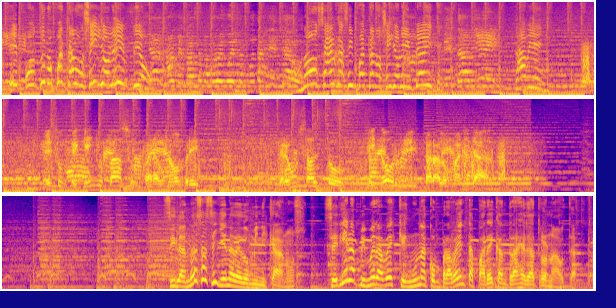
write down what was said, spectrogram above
Y ponte unos pantaloncillos limpios. No salgas sin pantaloncillo limpio, ¿oíste? Está bien. Está bien. Es un pequeño paso para un hombre, pero un salto enorme para la humanidad. Si la NASA se llena de dominicanos, sería la primera vez que en una compraventa aparezcan trajes de astronauta.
